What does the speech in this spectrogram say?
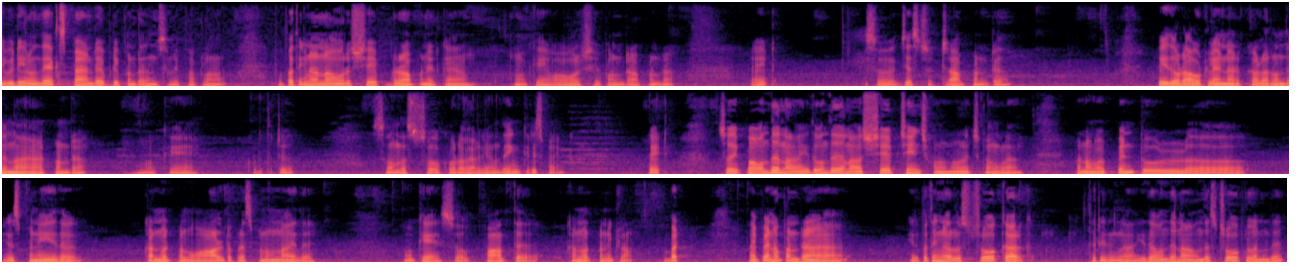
இந்த வீடியோவில் வந்து எக்ஸ்பேண்ட் எப்படி பண்ணுறதுன்னு சொல்லி பார்க்கலாம். இப்போ பார்த்தீங்கன்னா நான் ஒரு ஷேப் ட்ரா பண்ணியிருக்கேன். ஓகே ஓவல் ஷேப் ஒன்று ட்ரா பண்ணுறேன் ரைட் ஸோ ஜஸ்ட் ட்ரா பண்ணிட்டு இப்போ இதோட அவுட்லைனர் கலர் வந்து நான் ஆட் பண்ணுறேன் ஓகே கொடுத்துட்டு ஸோ அந்த ஸ்ட்ரோக்கோட வேல்யூ வந்து இன்க்ரீஸ் பண்ணியிருக்கேன் ரைட் ஸோ இப்போ வந்து நான் இது வந்து நான் ஷேப் சேஞ்ச் பண்ணணும்னு வச்சுக்கோங்களேன். இப்போ நம்ம பென் டூல் யூஸ் பண்ணி இதை கன்வெர்ட் பண்ணுவோம். ஆல்ட்டு ப்ரெஸ் பண்ணோம்னா இது ஓகே ஸோ பார்த்து கன்வெர்ட் பண்ணிக்கலாம். பட் நான் இப்போ என்ன பண்ணுறேன் இது பார்த்திங்கன்னா ஒரு ஸ்ட்ரோக்காக இருக்குது தெரியுதுங்களா? இதை வந்து நான் வந்து ஸ்ட்ரோக்லேருந்து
